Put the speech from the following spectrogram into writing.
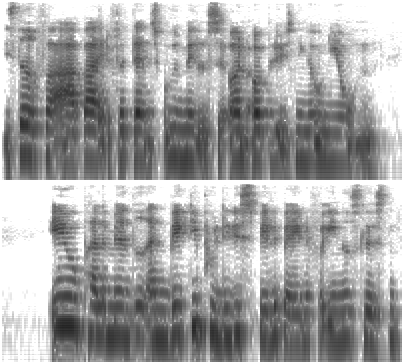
i stedet for at arbejde for dansk udmeldelse og en opløsning af unionen. EU-parlamentet er en vigtig politisk spillebane for enhedslisten,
